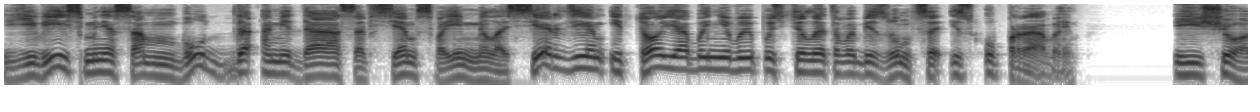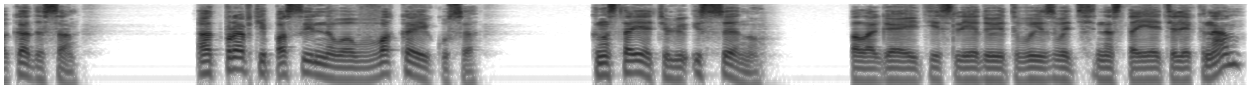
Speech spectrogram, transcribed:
Явись мне сам Будда Амида со всем своим милосердием, и то я бы не выпустил этого безумца из управы». «И еще, Акада-сан, отправьте посыльного в Вакаикуса к настоятелю Иссену». «Полагаете, следует вызвать настоятеля к нам?»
